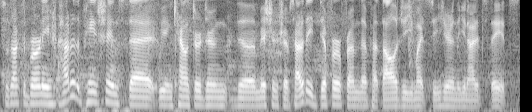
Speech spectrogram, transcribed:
So, Dr. Burney, how do the patients that we encounter during the mission trips, how do they differ from the pathology you might see here in the United States?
